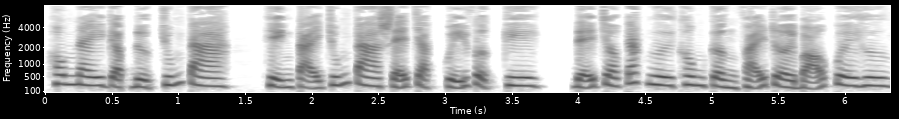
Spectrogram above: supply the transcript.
hôm nay gặp được chúng ta, hiện tại chúng ta sẽ chặt quỷ vật kia, để cho các ngươi không cần phải rời bỏ quê hương.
